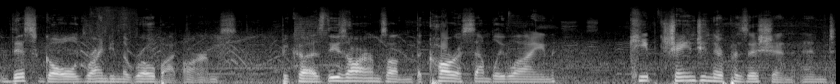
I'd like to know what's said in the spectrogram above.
this goal grinding the robot arms because these arms on the car assembly line keep changing their position and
